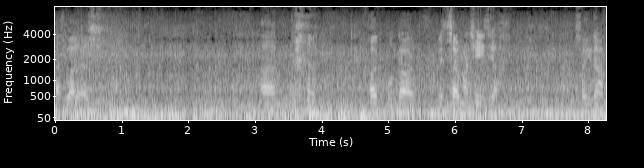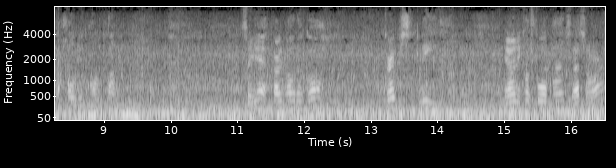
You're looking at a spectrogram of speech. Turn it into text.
as well as um, Pokemon Go. It's so much easier, so you don't have to hold it the whole time. So yeah, phone holder got grips need. They only cost four pounds, so that's alright.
